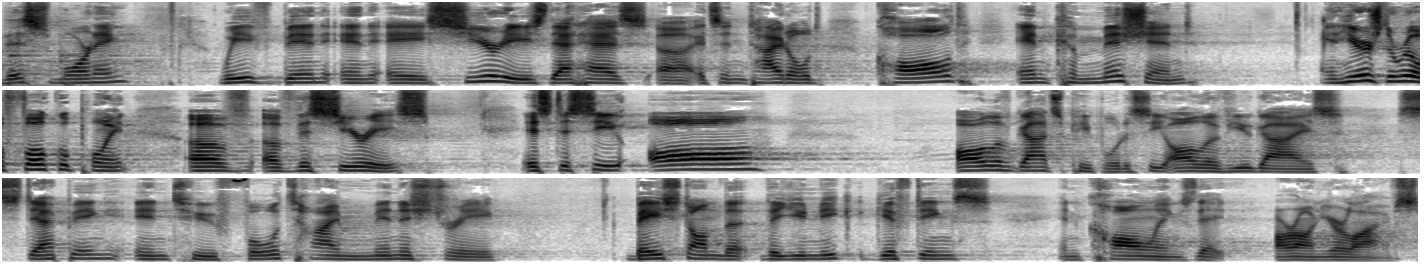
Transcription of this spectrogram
This morning, we've been in a series that has, uh, it's entitled Called and Commissioned. And here's the real focal point of, of this series is to see all, all of God's people, to see all of you guys stepping into full time ministry based on the, the unique giftings and callings that are on your lives.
